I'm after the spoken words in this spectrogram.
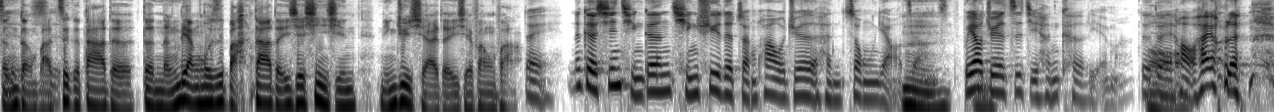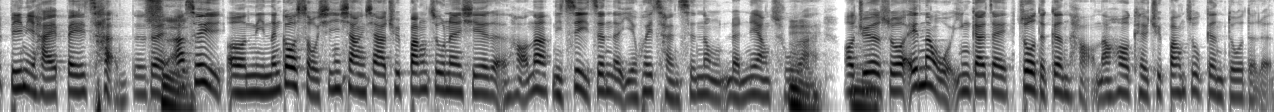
等等，把这个大家的的能量，或是把大家的一些信心凝聚起来的一些方法。对。那个心情跟情绪的转化，我觉得很重要。这样子，不要觉得自己很可怜嘛，对不对？好，还有人比你还悲惨，对不对？啊，所以呃，你能够手心向下去帮助那些人，好，那你自己真的也会产生那种能量出来。哦，觉得说，哎，那我应该在做的更好，然后可以去帮助更多的人。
